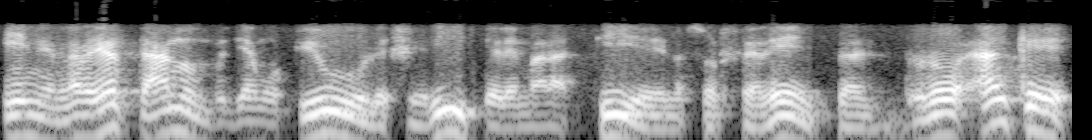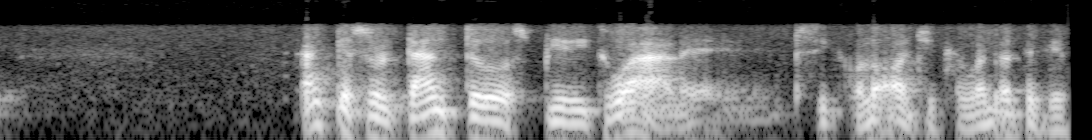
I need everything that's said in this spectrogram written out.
e nella realtà non vediamo più le ferite, le malattie, la sofferenza, il dolore, anche, anche soltanto spirituale, psicologica. Guardate che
